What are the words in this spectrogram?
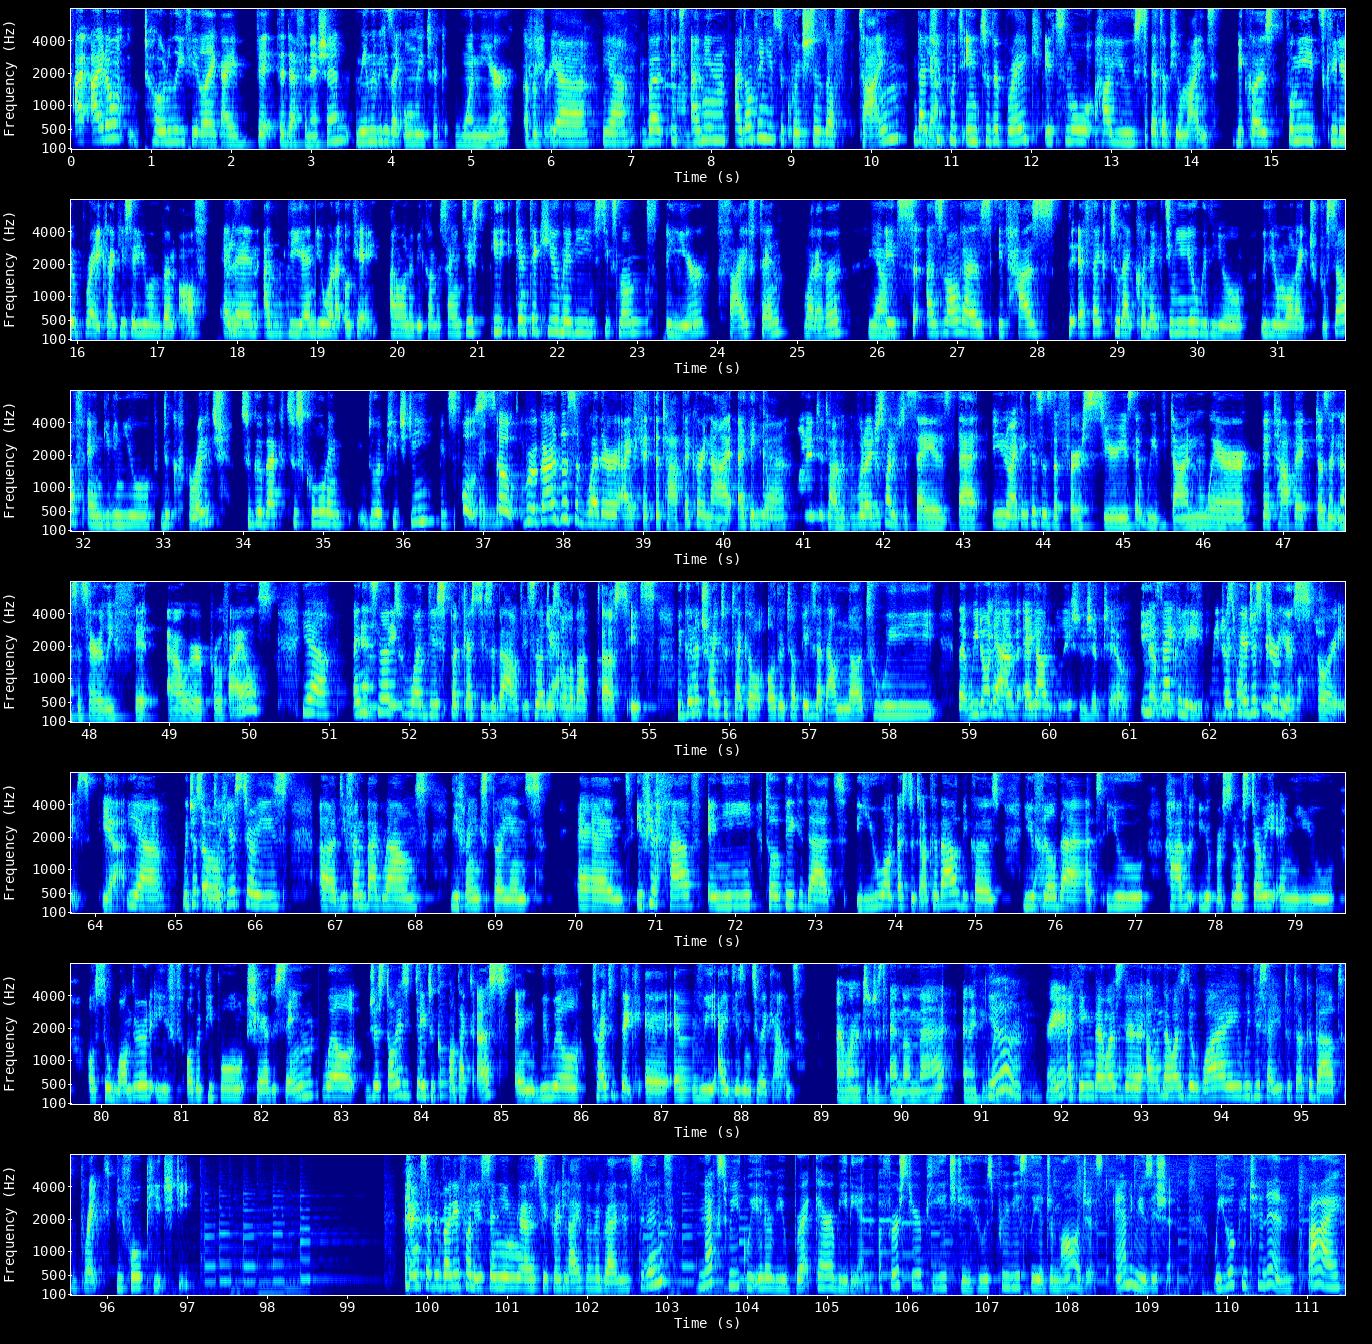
I, I don't totally feel like I fit the definition, mainly because I only took one year of a break. yeah, yeah. But it's. Um, I mean, I don't think it's a question of time that Yeah. you put into the break. It's more how you set up your mind. Because for me, it's clearly a break. Like you say, you were burnt off. And then at the end, you were like, okay, I want to become a scientist. It, it can take you maybe six months, a year, five, ten, whatever. Yeah. It's as long as it has the effect to like connecting you with your with your more like true self and giving you the courage to go back to school and do a PhD. It's well, so regardless of whether I fit the topic or not, I think what I wanted to talk what I just wanted to say is that, you know, I think this is the first series that we've done where the topic doesn't necessarily fit our profiles. yeah. And, And it's not think- what this podcast is about. It's not just Yeah. all about us. It's we're gonna try to tackle other topics that are not really That we don't Yeah, have any are- relationship to. That we- exactly. we but we're just curious. Stories. Yeah. Yeah, we just want to hear stories, uh, different backgrounds, different experience. And if you have any topic that you want us to talk about because you Yeah. feel that you have your personal story and you also wondered if other people share the same, well, just don't hesitate to contact us and we will try to take uh, every ideas into account. I wanted to just end on that. And I think Yeah. done, right? I think that was the uh, that was the why we decided to talk about break before PhD. Thanks everybody for listening. Uh, Secret Life of a Graduate Student. Next week, we interview Brett Garabedian, a first year PhD who was previously a gemologist and a musician. We hope you tune in. Bye!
